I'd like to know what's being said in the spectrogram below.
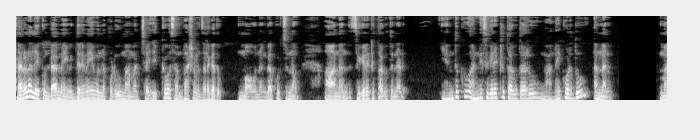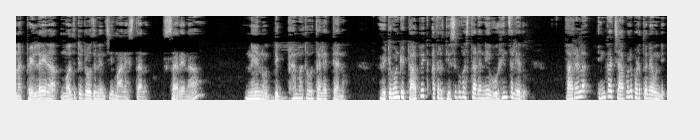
తరల లేకుండా మేమిద్దరమే ఉన్నప్పుడు మా మధ్య ఎక్కువ సంభాషణ జరగదు. మౌనంగా కూర్చున్నాం. ఆనంద్ సిగరెట్ తాగుతున్నాడు. ఎందుకు అన్ని సిగరెట్లు తాగుతారు? మానేయకూడదు అన్నాను. మన పెళ్ళైన మొదటి రోజు నుంచి మానేస్తాను. సరేనా? నేను దిగ్భ్రమతో తలెత్తాను. ఎటువంటి టాపిక్ అతడు తీసుకువస్తాడని ఊహించలేదు. తరల ఇంకా చేపలు పడుతూనే ఉంది.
